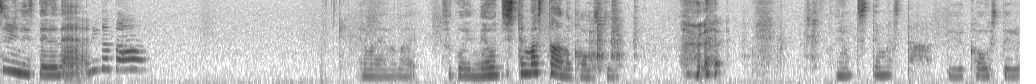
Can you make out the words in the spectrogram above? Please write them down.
しみにしてるね。ありがとうやばいやばいすごい寝落ちしてましたの顔してる。寝落ちしてましたっていう顔してる。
